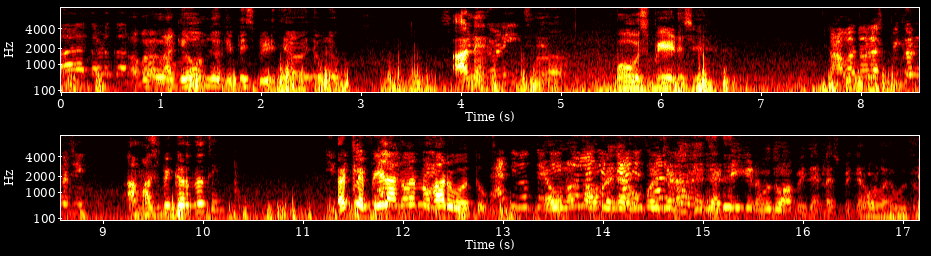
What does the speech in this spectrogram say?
કાળા તડકા આપણને લાગે હો સમજો કેટલી સ્પીડથી આવે છે સમજો. આને? બહુ સ્પીડ છે. આવા તો સ્પીકર નથી. આમાં સ્પીકર નથી? એટલે પીળા કલરનું સારું હતું. એવું નતું આપણે જ્યારે ઉપર ચડ્યા ને ત્યારે ટિકિટ બધું આપી દે એટલે સ્પીકર હોળ આવ્યું હતું.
